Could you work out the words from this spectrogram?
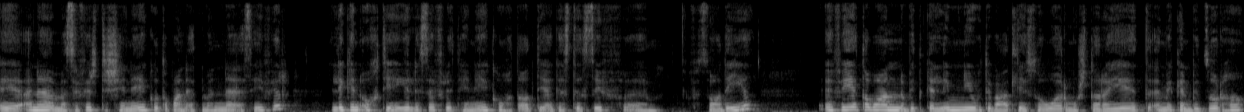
آه، أنا ما سافرتش هناك وطبعا أتمنى أسافر لكن أختي هي اللي سافرت هناك وهتقضي أجازة الصيف آه، في السعودية. آه، فهي طبعا بتكلمني وتبعتلي صور مشتريات أماكن بتزورها.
